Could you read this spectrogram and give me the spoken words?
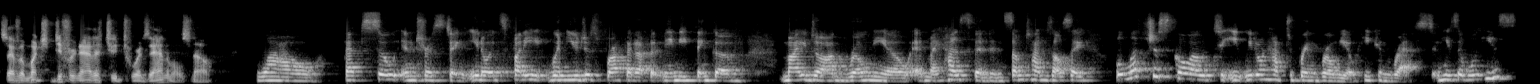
So I have a much different attitude towards animals now. Wow, that's so interesting. You know, it's funny when you just brought that up, it made me think of my dog Romeo and my husband. And sometimes I'll say, well, let's just go out to eat. We don't have to bring Romeo. He can rest. And he said, well, he's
